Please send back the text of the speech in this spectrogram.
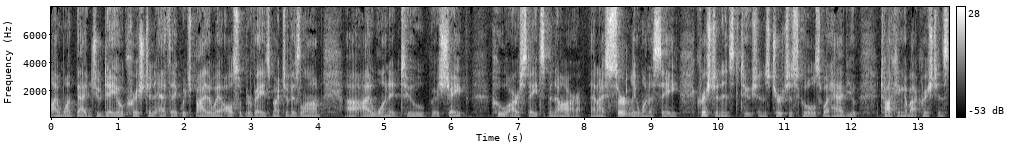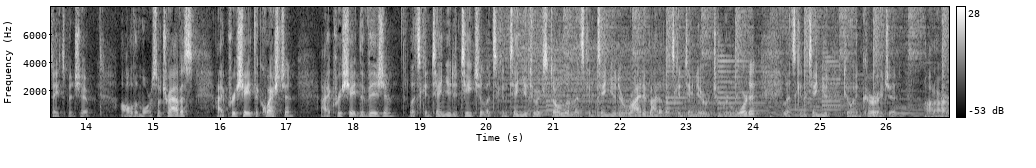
I want that Judeo-Christian ethic, which by the way also pervades much of Islam. Uh, I want it to shape who our statesmen are. And I certainly want to see Christian institutions, churches, schools, what have you, talking about Christian statesmanship all the more. So, Travis, I appreciate the question. I appreciate the vision. Let's continue to teach it. Let's continue to extol it. Let's continue to write about it. Let's continue to reward it. Let's continue to encourage it on our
